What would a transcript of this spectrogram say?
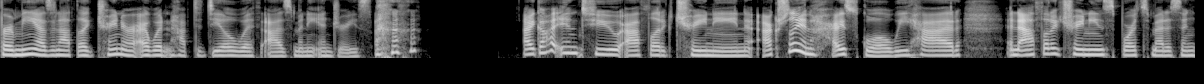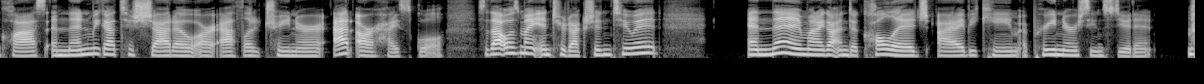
for me as an athletic trainer, I wouldn't have to deal with as many injuries. I got into athletic training actually in high school. We had an athletic training sports medicine class, and then we got to shadow our athletic trainer at our high school. So that was my introduction to it. And then when I got into college, I became a pre nursing student.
